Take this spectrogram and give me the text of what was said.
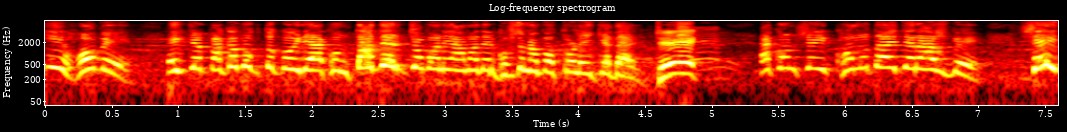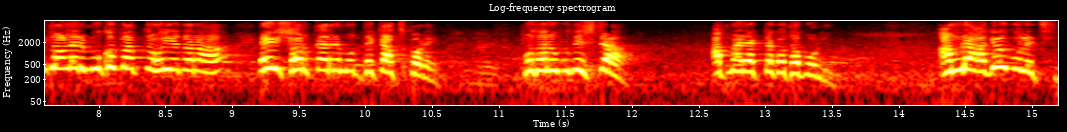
কি হবে এইটা পাকাপোক্ত কইরে এখন তাদের জবানে আমাদের ঘোষণাপত্র লিখে দেয়। ঠিক। এখন সেই ক্ষমতায় যারা আসবে সেই দলের মুখপাত্র হয়ে তারা এই সরকারের মধ্যে কাজ করে। প্রধান উপদেষ্টা আপনার একটা কথা বলি। আমরা আগেও বলেছি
